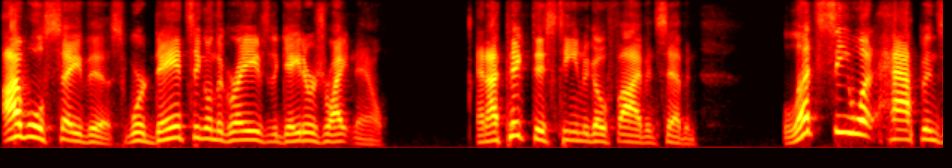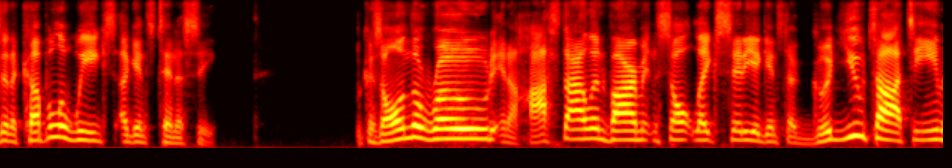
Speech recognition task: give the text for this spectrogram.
I will say this we're dancing on the graves of the Gators right now. And I picked this team to go five and seven. Let's see what happens in a couple of weeks against Tennessee. Because on the road in a hostile environment in Salt Lake City against a good Utah team,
